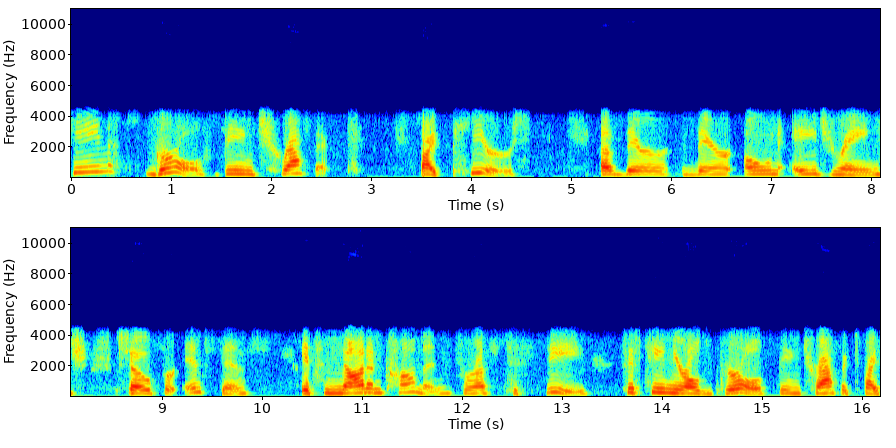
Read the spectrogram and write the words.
teen girls being trafficked by peers of their their own age range. So for instance it's not uncommon for us to see 15 year old girls being trafficked by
